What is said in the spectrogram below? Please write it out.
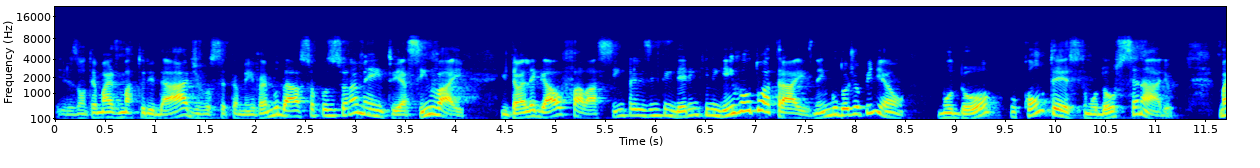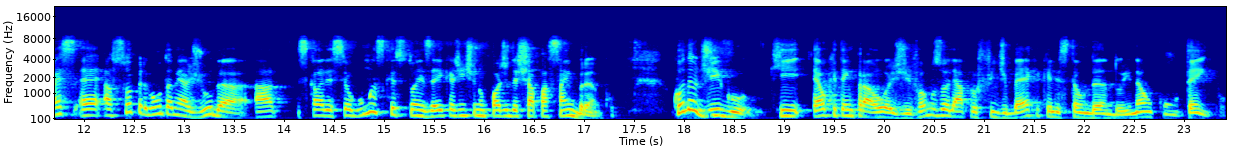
eles vão ter mais maturidade, você também vai mudar o seu posicionamento, e assim vai. Então, é legal falar assim para eles entenderem que ninguém voltou atrás, nem mudou de opinião. Mudou o contexto, mudou o cenário. Mas é, a sua pergunta me ajuda a esclarecer algumas questões aí que a gente não pode deixar passar em branco. Quando eu digo que é o que tem para hoje, vamos olhar para o feedback que eles estão dando e não com o tempo,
